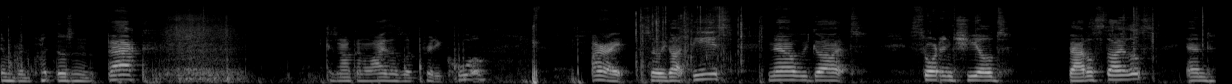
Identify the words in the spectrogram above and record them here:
I'm going to put those in the back. Because not going to lie, those look pretty cool. Alright, so we got these. Now we got Sword and Shield Battle Styles and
